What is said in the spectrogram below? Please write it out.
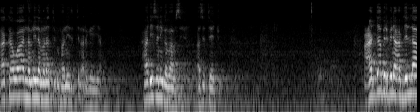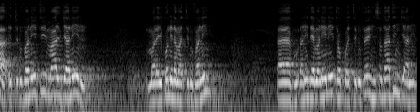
أكوان نمني لما نتي رفانيت تن أرجيا حديثني قبابسه أستيجو عن جابر بن عبد الله اترفانيتي مال جانين. ملايكوني لما اترفاني آه فوراني ديمانيني توكو اترفه هن جانين.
